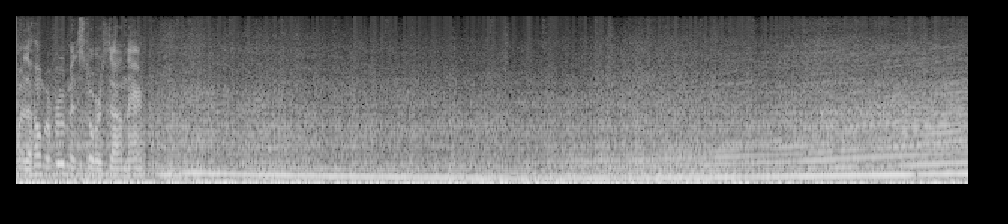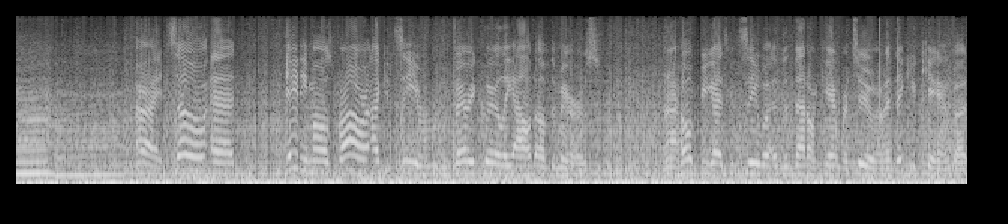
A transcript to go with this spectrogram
one of the home improvement stores down there. Alright, so at 80 miles per hour I can see very clearly out of the mirrors. And I hope you guys can see what, that on camera too. And I think you can, but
